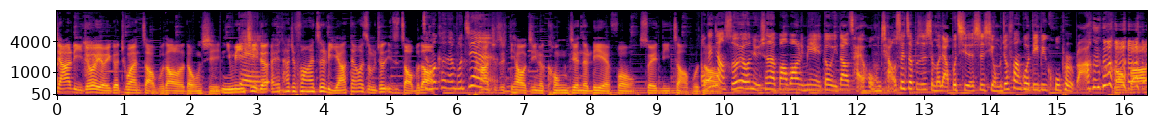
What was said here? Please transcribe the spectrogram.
家里就会有一个突然找不到的东西，你明明记得哎，他就放在这里啊，但为什么就一直找不到？怎么可能不见？他就是跳进了空间的裂缝，所以你找不到。我跟你讲，所有女生的包包里面也都有一道彩虹桥，所以这不是什么了不起的事情，我们就放过 DB Cooper 吧。好吧，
